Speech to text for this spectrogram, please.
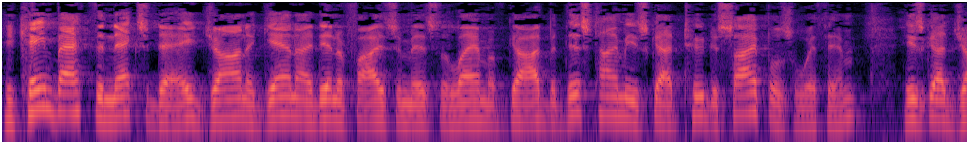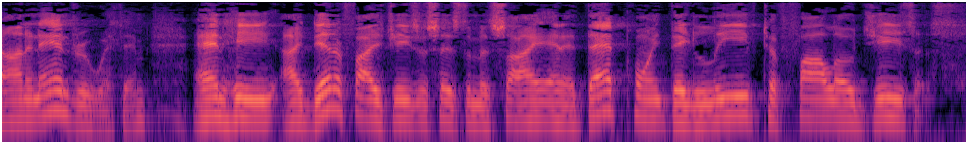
He came back the next day. John again identifies him as the Lamb of God, but this time he's got two disciples with him. He's got John and Andrew with him. And he identifies Jesus as the Messiah, and at that point they leave to follow Jesus.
